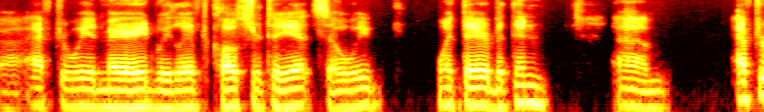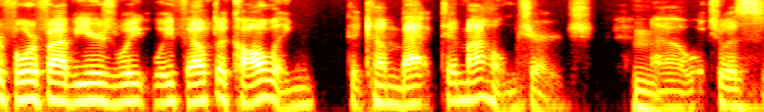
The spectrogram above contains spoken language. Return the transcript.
uh, after we had married. We lived closer to it, so we went there. But then um, after four or five years, we we felt a calling to come back to my home church, hmm. uh, which was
